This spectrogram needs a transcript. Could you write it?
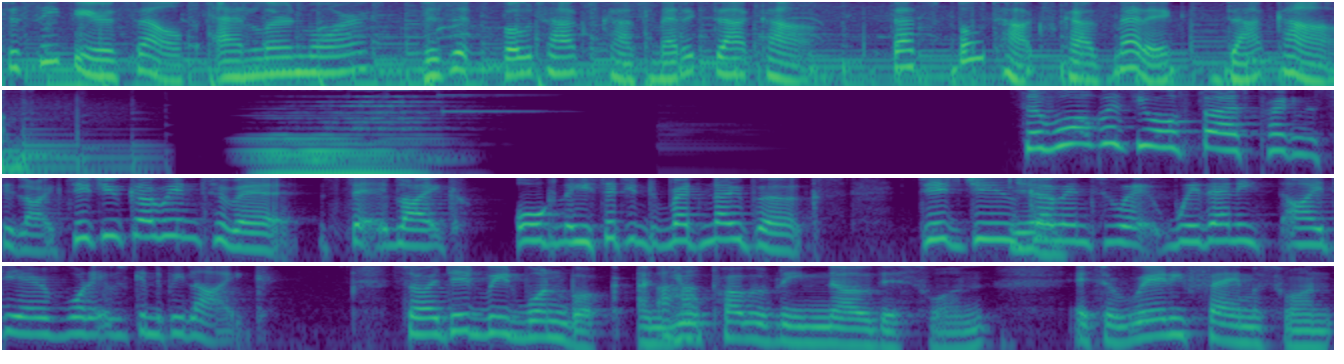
To see for yourself and learn more, visit BotoxCosmetic.com. That's BotoxCosmetic.com. So, what was your first pregnancy like? Did you go into it th- like organ? You said you read no books. Did you go into it with any idea of what it was going to be like? So I did read one book, and Uh-huh. you'll probably know this one. It's a really famous one.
